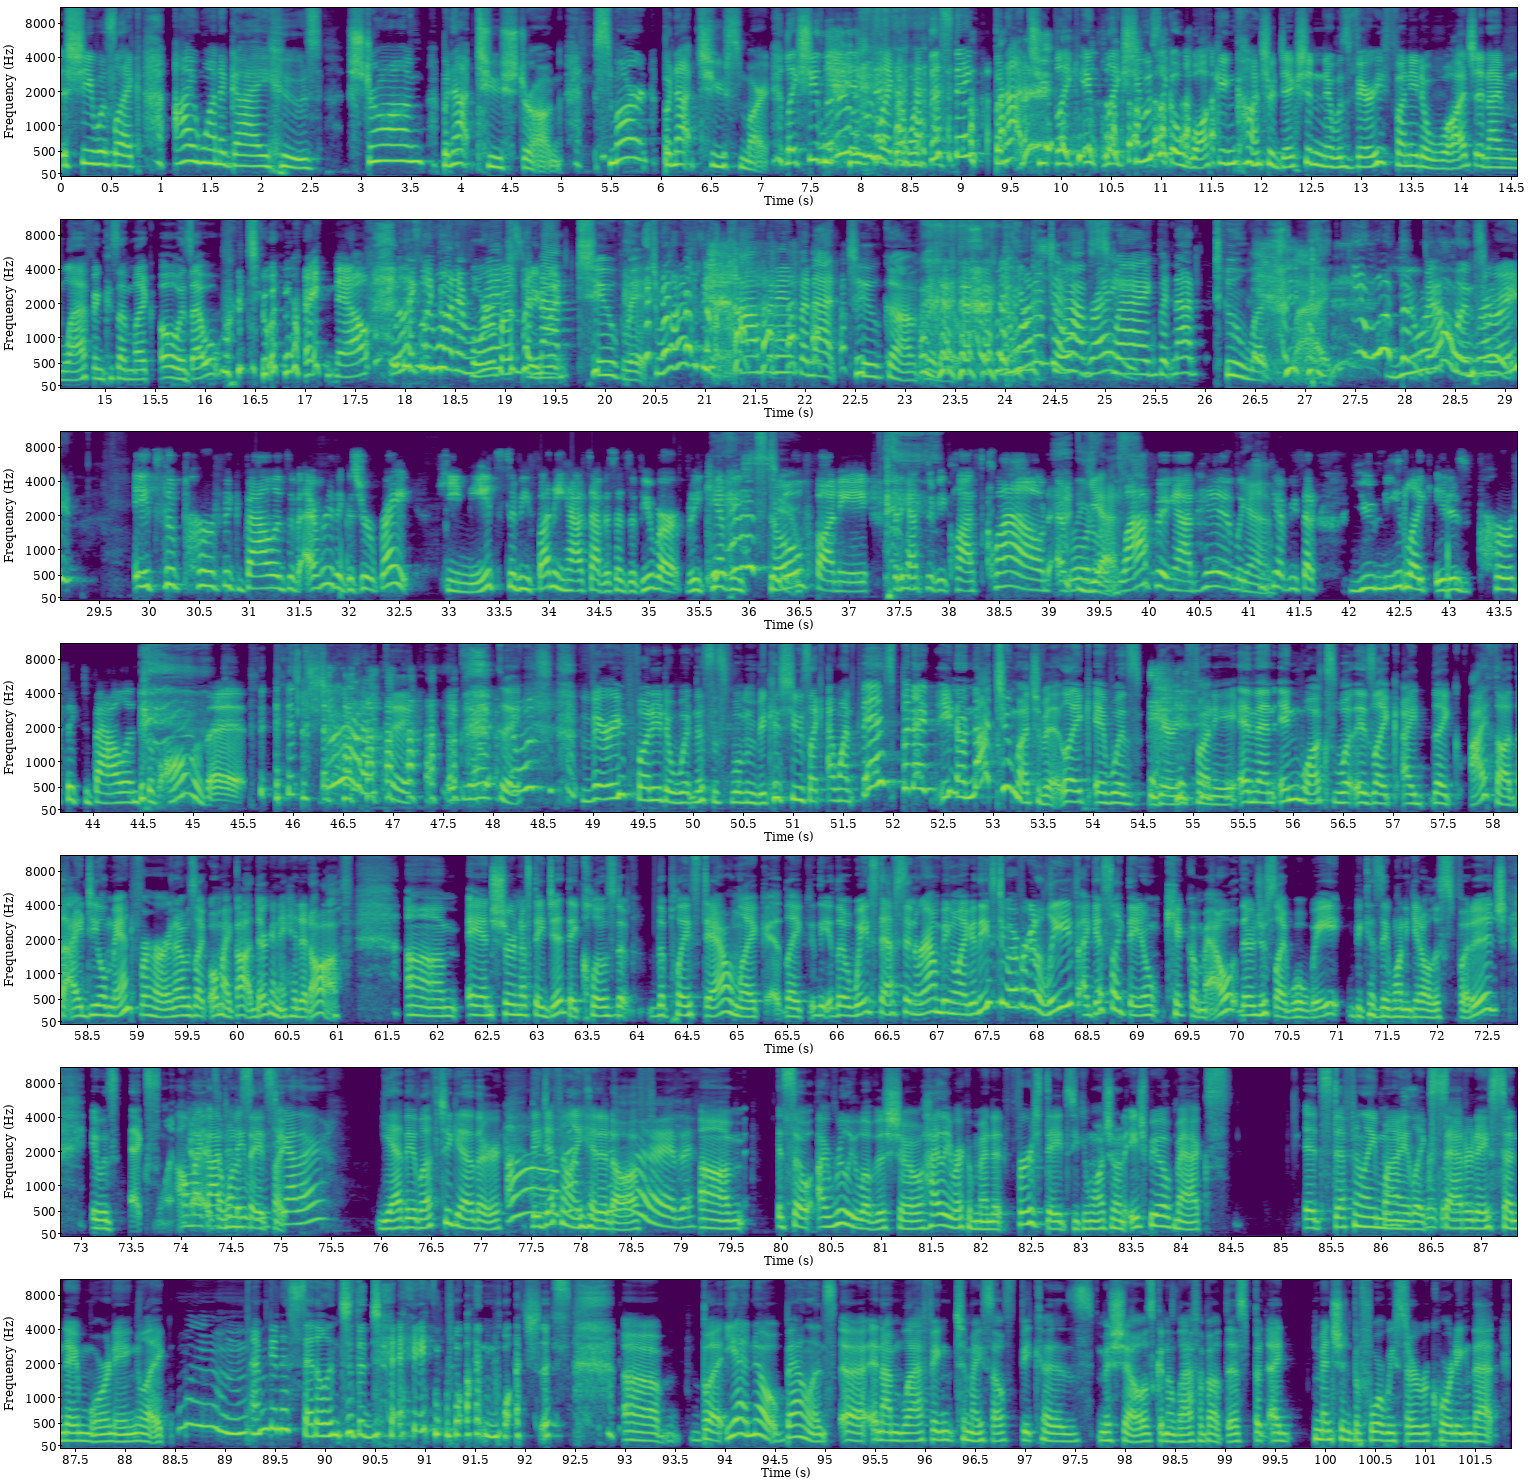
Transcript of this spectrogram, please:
she was like, I want a guy who's strong, but not too strong, smart, but not too smart. Like she literally was like, I want this thing, but not too, like, it, like she was like a walking contradiction and it was very funny to watch. And I'm laughing because I'm like, oh, is that what we're doing right now? We're like, like we want him rich, but not like, too rich. We want him to be confident, but not too confident. We want him so to have right. swag, but not too much swag. you want the you balance, so right. right? it's the perfect balance of everything because you're right he needs to be funny. He has to have a sense of humor, but he can't he be so to. funny that he has to be class clown. Everyone yes. is laughing at him. Like yeah. he can't be sad. You need like it is perfect balance of all of it. exactly. exactly. It was very funny to witness this woman because she was like, I want this, but I, you know, not too much of it. Like it was very funny. and then in walks what is like I like I thought the ideal man for her. And I was like, oh my God, they're gonna hit it off. Um, and sure enough they did. They closed the, the place down. Like like the, the wait staff sitting around being like, Are these two ever gonna leave? I guess like they don't kick them out. They're just like, Well wait, because they want to get all this footage. It was excellent. Oh my guys. god, I want to say it's together? Like, yeah, they left together. Oh, they definitely hit it good. off. Um, so I really love this show. Highly recommend it. First dates, you can watch it on HBO Max. It's definitely my like Saturday, Sunday morning, like, mm, I'm going to settle into the day and watch this. Um, but yeah, no, balance. Uh, and I'm laughing to myself because Michelle is going to laugh about this. But I mentioned before we started recording that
